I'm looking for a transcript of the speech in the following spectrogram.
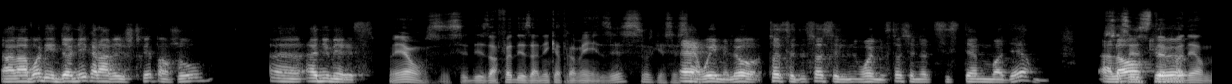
Elle envoie des données qu'elle a enregistrées par jour euh, à Numéris. Voyons, c'est c'est des affaires des années 90, ça, que c'est? Eh ça? oui, mais là, ça, c'est ça, c'est ouais, mais ça, c'est notre système moderne. Ça, Alors c'est le système que- moderne.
